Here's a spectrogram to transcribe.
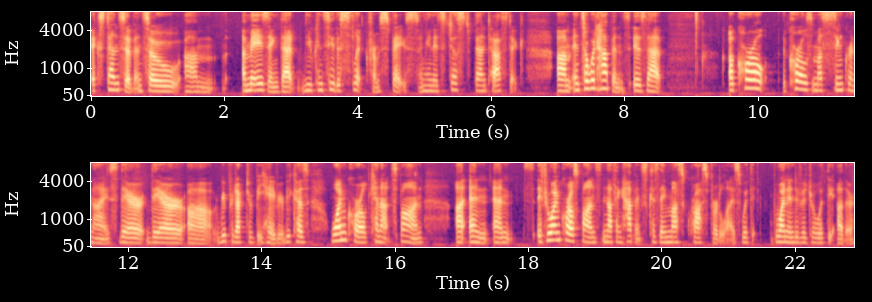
extensive and so um, amazing that you can see the slick from space. I mean, it's just fantastic. Um, and so what happens is that a coral corals must synchronize their their uh, reproductive behavior because one coral cannot spawn, uh, and and if one coral spawns, nothing happens because they must cross fertilize with one individual with the other,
